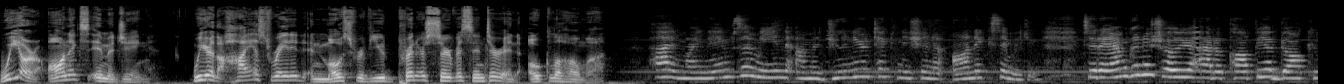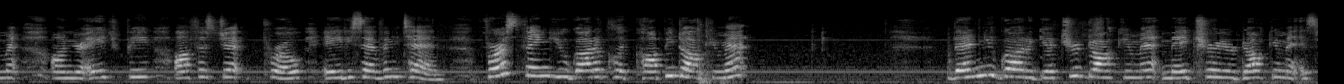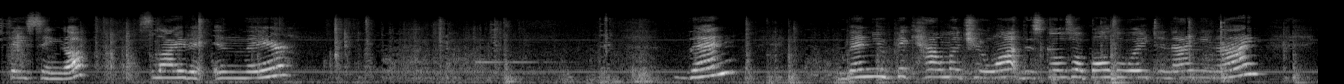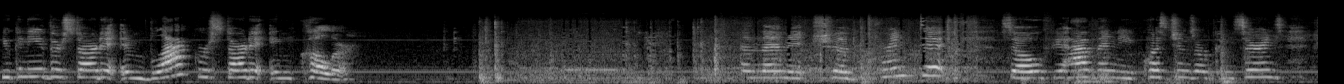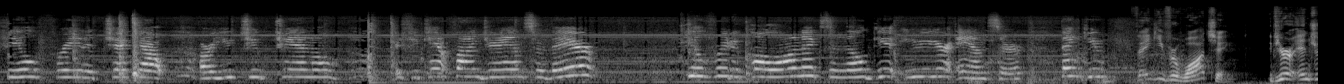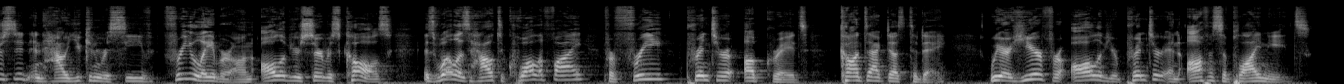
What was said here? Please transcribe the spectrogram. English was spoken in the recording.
We are Onyx Imaging. We are the highest rated and most reviewed printer service center in Oklahoma. Hi, my name's Amin. I'm a junior technician at Onyx Imaging. Today I'm going to show you how to copy a document on your HP OfficeJet Pro 8710. First thing, you gotta click copy document. Then you gotta get your document, make sure your document is facing up, slide it in there. Then, then you pick how much you want. This goes up all the way to 99. You can either start it in black or start it in color. And then it should print it. So if you have any questions or concerns, feel free to check out our YouTube channel. If you can't find your answer there, feel free to call Onyx and they'll get you your answer. Thank you. Thank you for watching. If you're interested in how you can receive free labor on all of your service calls, as well as how to qualify for free printer upgrades, contact us today. We are here for all of your printer and office supply needs.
